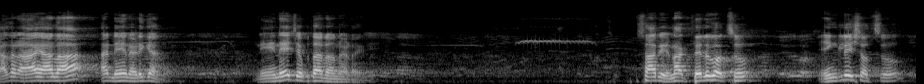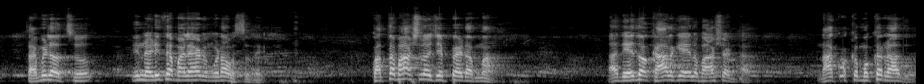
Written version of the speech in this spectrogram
కథ రాయాలా అని నేను అడిగాను. నేనే చెప్తాను అన్నాడు ఆయన. సారీ నాకు తెలుగు వచ్చు ఇంగ్లీష్ వచ్చు తమిళ వచ్చు నిన్ను అడిగితే మలయాళం కూడా వస్తుంది. కొత్త భాషలో చెప్పాడమ్మా. అదేదో కాలకేయుల భాష అంట. నాకు ఒక్క ముక్క రాదు.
